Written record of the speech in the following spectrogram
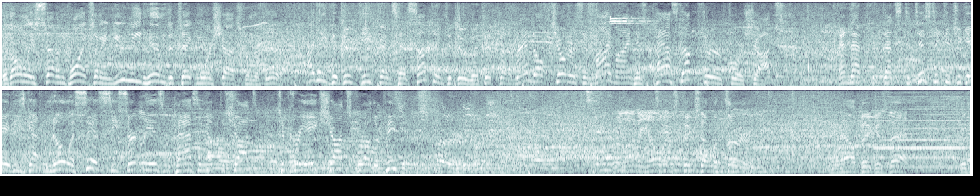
with only seven points. I mean, you need him to take more shots from the floor. I think the Duke defense has something to do with it, but Randolph Childress, in my mind, has passed up three or four shots. And that, that statistic that you gave, he's got no assists. He certainly isn't passing up the shots to create shots for other people. Trelonnie Owens picks up a third. And how big is that? With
